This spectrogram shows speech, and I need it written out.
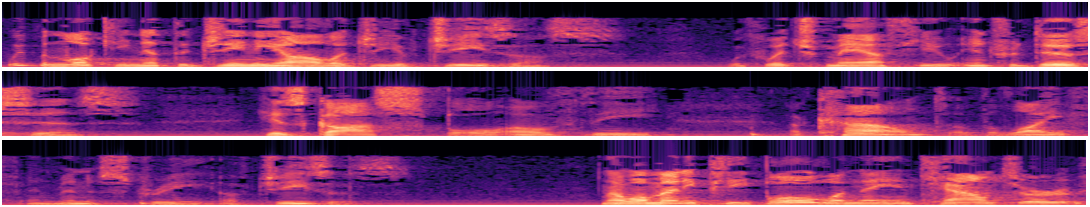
We've been looking at the genealogy of Jesus with which Matthew introduces his gospel of the account of the life and ministry of Jesus. Now, while many people, when they encounter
